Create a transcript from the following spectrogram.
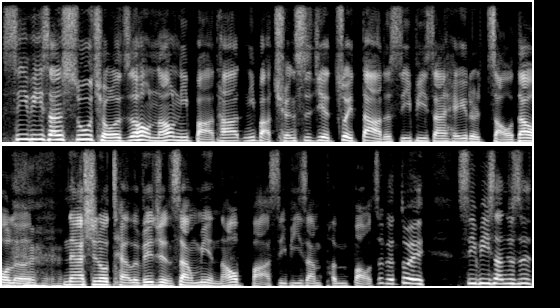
CP 三输球了之后，然后你把他，你把全世界最大的 CP 三 hater 找到了 National Television 上面，然后把 CP 三喷爆，这个对 CP 三就是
